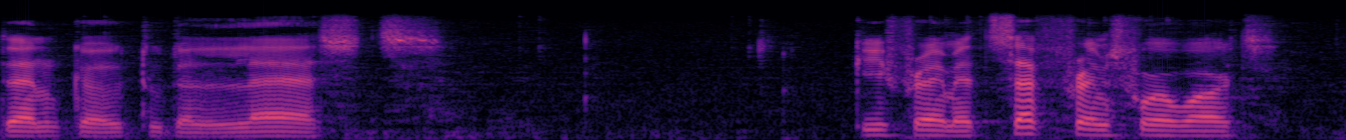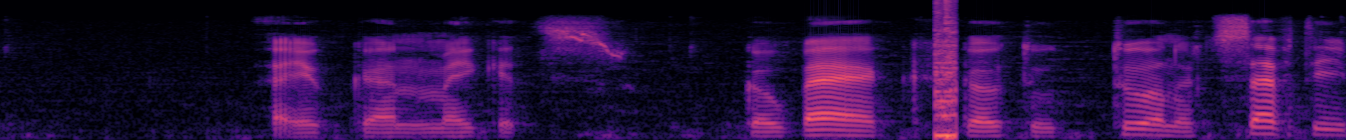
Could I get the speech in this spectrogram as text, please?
then go to the last keyframe it set frames forward and you can make it go back go to 270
